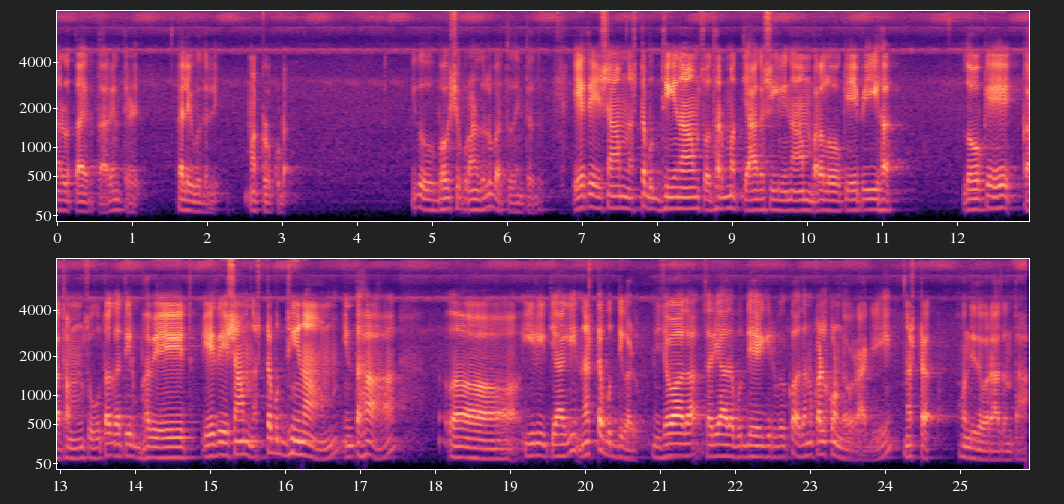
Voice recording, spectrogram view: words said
ನರಳುತ್ತಾ ಇರ್ತಾರೆ ಅಂತೇಳಿ ಕಲಿಯುಗದಲ್ಲಿ ಮಕ್ಕಳು ಕೂಡ. ಇದು ಭವಿಷ್ಯ ಪುರಾಣದಲ್ಲೂ ಬರ್ತದೆ ಇಂಥದ್ದು. ಏತೇಷಾಂ ನಷ್ಟಬುದ್ಧೀನಾಂ ತ್ಯಾಗಶೀಲಿನಾಂ ಪರಲೋಕೇಪೀಹ. ಲೋಕೆ ಕಥಂ ಸೂತಗತಿರ್ಭವೇತ್. ಏತೇಷಾಂ ನಷ್ಟಬುದ್ಧೀನಾಂ ಇಂತಹ ಈ ರೀತಿಯಾಗಿ ನಷ್ಟ ಬುದ್ಧಿಗಳು ನಿಜವಾದ ಸರಿಯಾದ ಬುದ್ಧಿ ಹೇಗಿರಬೇಕು ಅದನ್ನು ಕಳ್ಕೊಂಡವರಾಗಿ, ನಷ್ಟ ಹೊಂದಿದವರಾದಂತಹ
